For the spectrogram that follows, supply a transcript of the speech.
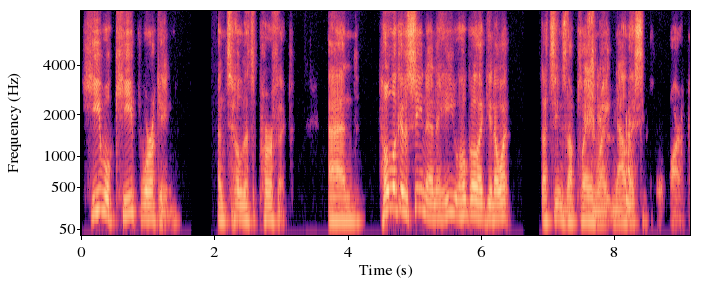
he will keep working until it's perfect. And he'll look at a scene and he, he'll go like, you know what? That scene's not playing right now. That's the whole arc.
